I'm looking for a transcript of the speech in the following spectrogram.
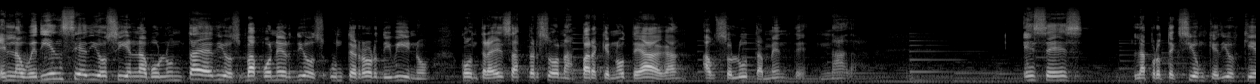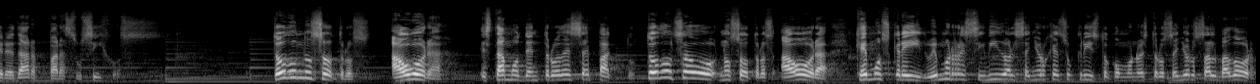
en la obediencia a Dios y en la voluntad de Dios, va a poner Dios un terror divino contra esas personas para que no te hagan absolutamente nada. Esa es la protección que Dios quiere dar para sus hijos. Todos nosotros ahora estamos dentro de ese pacto. Todos nosotros ahora que hemos creído, hemos recibido al Señor Jesucristo como nuestro Señor Salvador,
